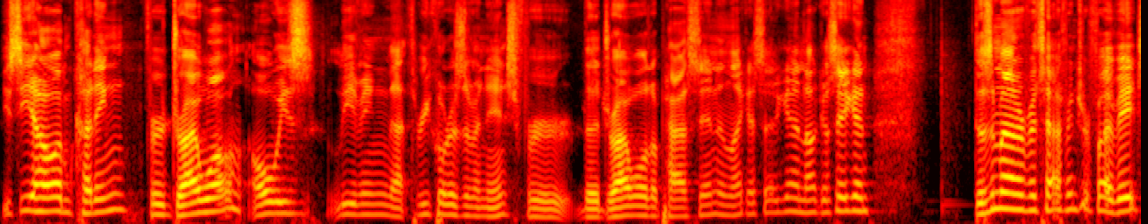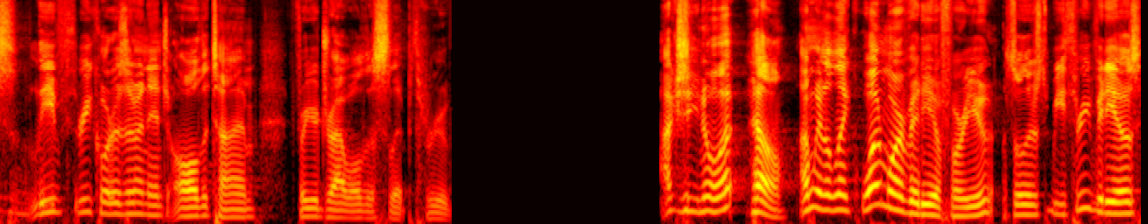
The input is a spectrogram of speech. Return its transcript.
You see how I'm cutting for drywall, always leaving that three quarters of an inch for the drywall to pass in. And like I said again, not gonna say again, doesn't matter if it's half inch or five eighths, leave three quarters of an inch all the time for your drywall to slip through. Actually, you know what? Hell, I'm going to link one more video for you. So there's gonna be three videos.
